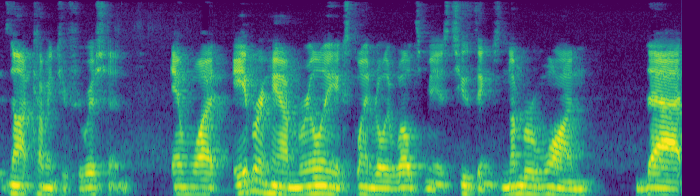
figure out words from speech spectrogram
it's not coming to fruition. And what Abraham really explained really well to me is two things. Number one, that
